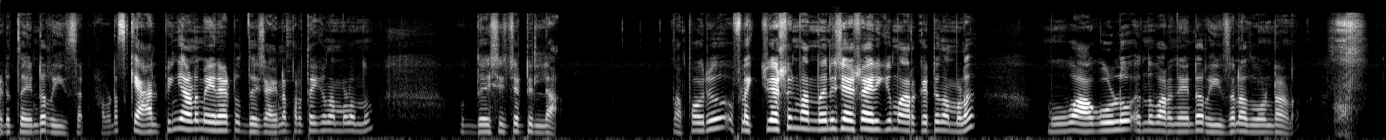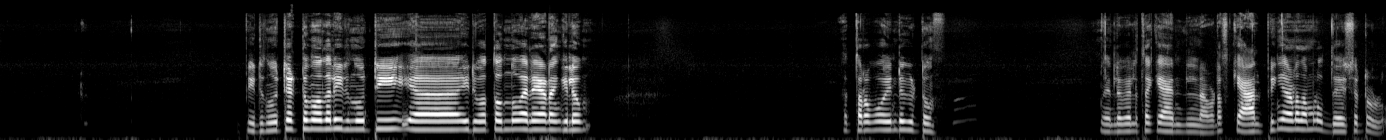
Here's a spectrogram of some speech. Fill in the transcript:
എടുത്തതിന്റെ റീസൺ അവിടെ സ്കാൽപ്പിംഗ് ആണ് മെയിനായിട്ട് ഉദ്ദേശിച്ചത്. അതിനപ്പുറത്തേക്ക് നമ്മളൊന്നും ഉദ്ദേശിച്ചിട്ടില്ല. അപ്പോൾ ഒരു ഫ്ലക്ച്വേഷൻ വന്നതിന് ശേഷമായിരിക്കും മാർക്കറ്റ് നമ്മൾ മൂവ് ആകുള്ളൂ എന്ന് പറഞ്ഞതിന്റെ റീസൺ അതുകൊണ്ടാണ്. ഇരുന്നൂറ്റെട്ട് മുതൽ ഇരുന്നൂറ്റി ഇരുപത്തൊന്ന് വരെയാണെങ്കിലും എത്ര പോയിന്റ് കിട്ടും? നിലവിലത്തെ ക്യാൻഡിലിന്. അവിടെ സ്കാൽപ്പിംഗ് ആണ് നമ്മൾ ഉദ്ദേശിച്ചിട്ടുള്ളൂ.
